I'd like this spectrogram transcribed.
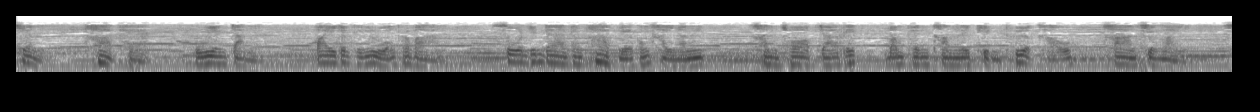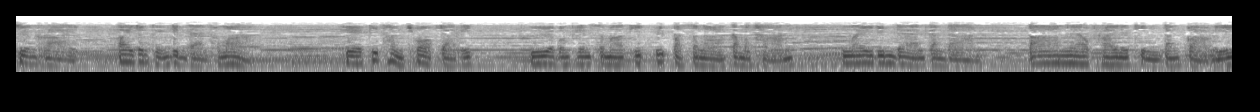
เช่น ท่าแขก เวียงจันทร์ ไปจนถึงหลวงพระบาง ส่วนดินแดนทางภาคเหนือของไทยนั้น ท่านชอบจาริกบำเพ็ญธรรมในถิ่นเทือกเขาทางเชียงใหม่ เชียงรายไปจนถึงดินแดนพม่า เหตุที่ท่านชอบจาริก เพื่อบำเพ็ญสมาธิวิปัสสนากรรมฐาน ในดินแดนกันดารตามแนวใครในถิ่นดังกล่าวนี้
